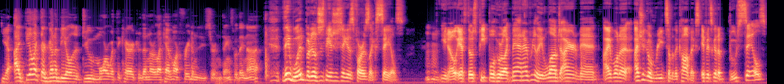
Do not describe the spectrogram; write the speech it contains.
yeah, I feel like they're gonna be able to do more with the character than or like have more freedom to do certain things. Would they not? They would, but it'll just be interesting as far as like sales. Mm-hmm. You know, if those people who are like, "Man, I really loved Iron Man. I want to I should go read some of the comics." If it's going to boost sales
